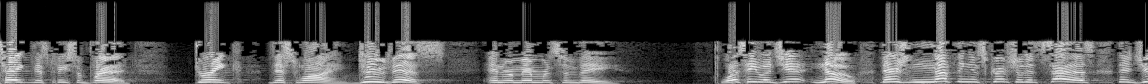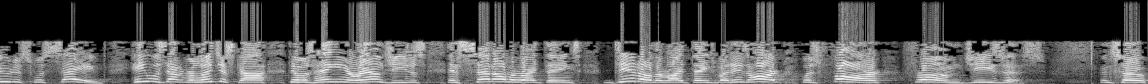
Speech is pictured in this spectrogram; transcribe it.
Take this piece of bread. Drink this wine. Do this in remembrance of me. Was he legit? No. There's nothing in scripture that says that Judas was saved. He was that religious guy that was hanging around Jesus and said all the right things, did all the right things, but his heart was far from Jesus. And so,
